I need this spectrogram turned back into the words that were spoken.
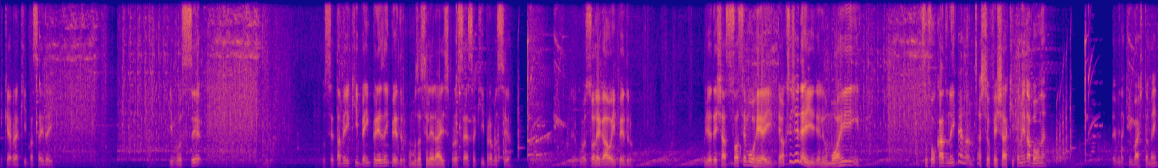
E quebra aqui pra sair daí. E você... Você tá meio que bem preso, hein, Pedro? Vamos acelerar esse processo aqui pra você, ó. Como eu sou legal, hein, Pedro? Podia deixar só você morrer aí. Tem oxigênio aí. Ele não morre sufocado nem ferrando. Acho que se eu fechar aqui também dá bom, né? Termina aqui embaixo também.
